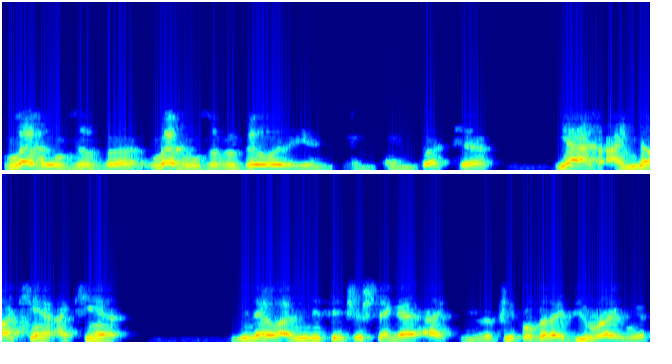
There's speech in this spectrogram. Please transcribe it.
levels of uh, levels of ability, and and, and but uh, yeah, I you know I can't I can't you know, I mean, it's interesting. I, I the people that I do write with,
